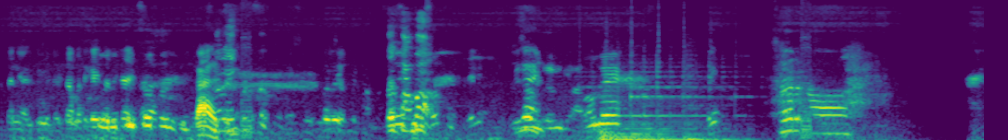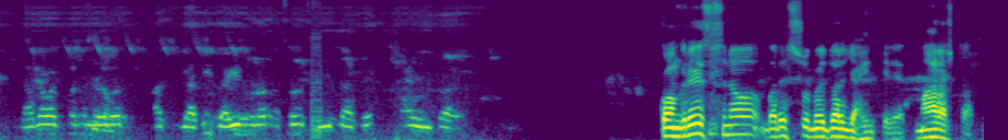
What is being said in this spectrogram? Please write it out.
आणि अल्टिमेट त्यामध्ये काही तथ्य आहे का? काय सर, एक मिनिट, सर. सर, थांबा. सर अ, जागा वाटपासंदर्भात आज यादी जाहीर होणार असं सांगितलं जाते काय नेमकं आहे काँग्रेसनं बरेचसे उमेदवार जाहीर केले आहेत महाराष्ट्रातले.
